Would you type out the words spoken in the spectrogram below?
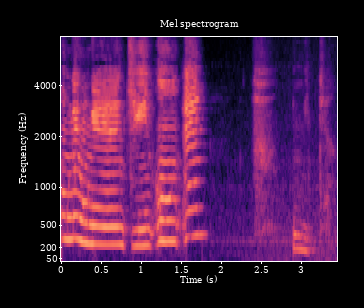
옹행옹행, 진옹행. 웅미티야.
